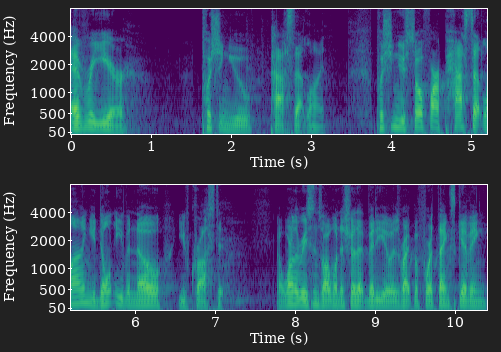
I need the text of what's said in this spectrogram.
every year pushing you past that line, pushing you so far past that line you don't even know you've crossed it. Now, one of the reasons why I wanted to show that video is right before Thanksgiving.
